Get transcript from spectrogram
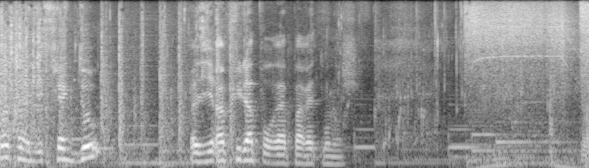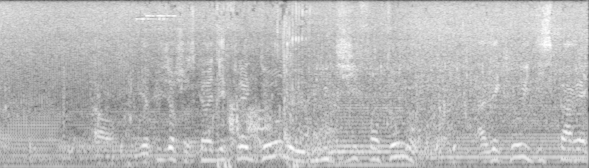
toi, quand il y a des flaques d'eau, vas-y, rappuie là pour réapparaître mon ange. Alors, il y a plusieurs choses. Quand il y a des flaques d'eau, le Luigi fantôme, avec l'eau, il disparaît.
